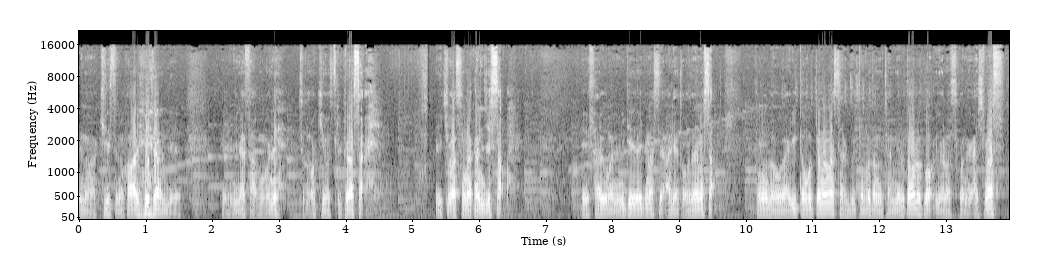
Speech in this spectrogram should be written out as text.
今季節の変わり目なんで、えー、皆さんもねちょっとお気をつけください、えー、今日はそんな感じでした、えー、最後まで見ていただきましてありがとうございました。この動画がいいと思ってもらいましたらグッドボタンのチャンネル登録をよろしくお願いします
